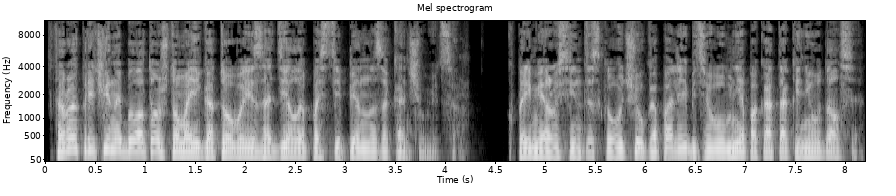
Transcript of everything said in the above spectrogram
Второй причиной было то, что мои готовые заделы постепенно заканчиваются. К примеру, синтез каучука по Лебедеву мне пока так и не удался.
